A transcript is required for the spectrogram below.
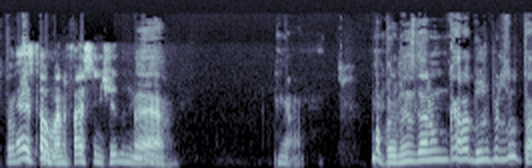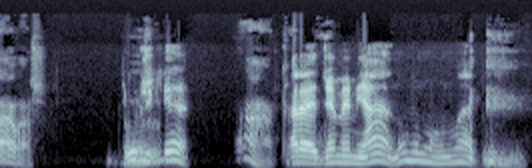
Então, É, tipo, então, mas não faz sentido nenhum. É. Não. Bom, pelo menos deram um cara duro pra ele lutar, eu acho. Duro de quê? Ah, O cara. cara é de MMA? Não, não, não é duro.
